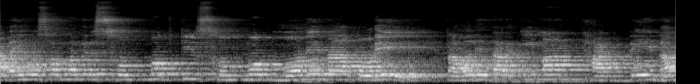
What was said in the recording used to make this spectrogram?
আলাইহি ওয়াসাল্লামের সুন্নতকে সুন্নত মনে না করে তাহলে তার ইমান থাকবে না।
